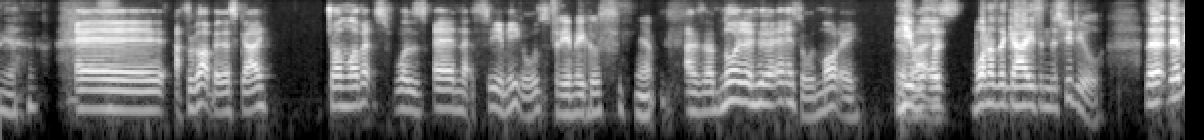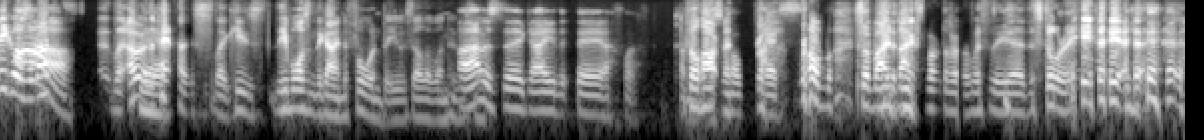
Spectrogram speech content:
Yeah. Uh, I forgot about this guy. Jon Lovitz was in Three Amigos. Three Amigos. Yeah. I have no idea who it is though. Morty. He was is. one of the guys in the studio. The the Amigos are Ah, at- like, out of the penthouse. Like he's he wasn't the guy on the phone, but he was the other one who. oh, that Was, was the guy that the. what- Phil remember what it's Hartman called. from, Yes. from Survived an Axe Murderer with the uh, the story. yeah.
